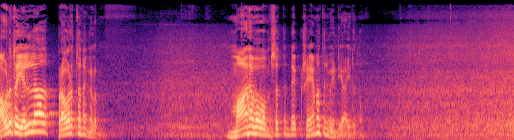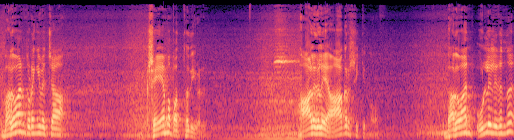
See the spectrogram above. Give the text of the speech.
അവിടുത്തെ എല്ലാ പ്രവർത്തനങ്ങളും മാനവവംശത്തിന്റെ ക്ഷേമത്തിന് വേണ്ടിയായിരുന്നു. ഭഗവാൻ തുടങ്ങിവെച്ച ക്ഷേമ പദ്ധതികൾ ആളുകളെ ആകർഷിക്കുന്നു. ഭഗവാൻ ഉള്ളിലിരുന്ന്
